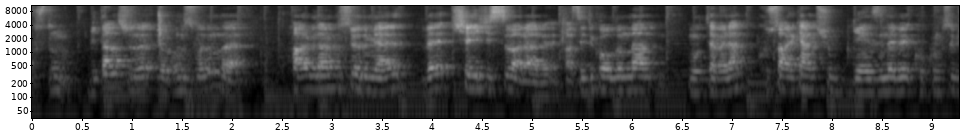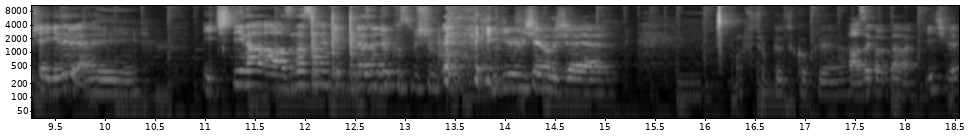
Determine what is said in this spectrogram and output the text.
Kustun mu? Bir tat şunu, yok kusmadım da harbiden kusuyordum yani ve şey hissi var abi, asidik olduğundan muhtemelen kusarken şu genzinde bir kokumsu bir şey gelir ya. Ay. İçtiğin an ağzına sanki biraz önce kusmuşum gibi bir şey oluşuyor yani. Of çok kötü kokuyor ya. Fazla koklama, iç bir.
